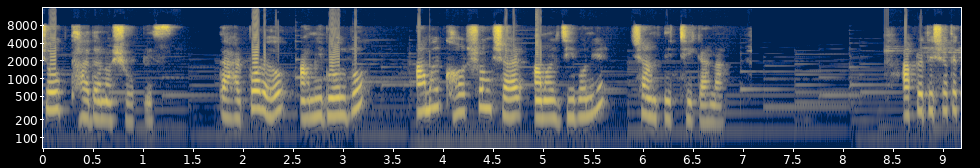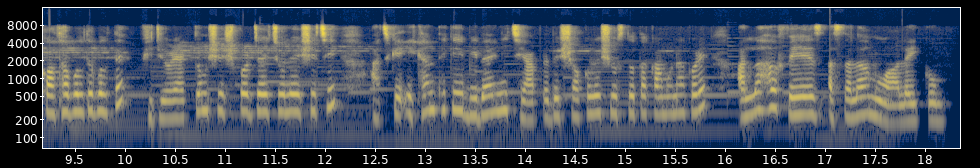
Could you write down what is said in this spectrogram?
চোখ ধাঁধানো শোপিস। তারপরেও আমি বলব আমার ঘর সংসার, আমার জীবনের শান্তির ঠিকানা। আপনাদের সাথে কথা বলতে বলতে ভিডিওর একদম শেষ পর্যায়ে চলে এসেছি। আজকে এখান থেকেই বিদায় নিচ্ছি। আপনাদের সকলের সুস্থতা কামনা করে আল্লাহ হাফেজ। আসসালামু আলাইকুম।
